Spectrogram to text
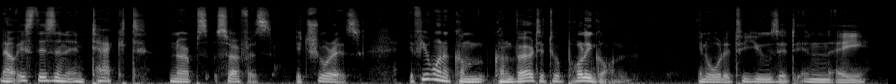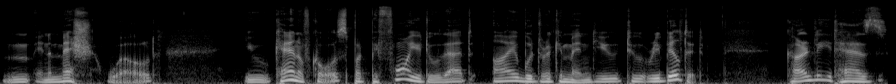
Now, is this an intact NURBS surface? It sure is. If you want to convert it to a polygon in order to use it in a, in a mesh world, you can, of course, but before you do that, I would recommend you to rebuild it. Currently, it has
